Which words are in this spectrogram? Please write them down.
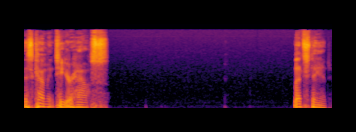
is coming to your house. Let's stand.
